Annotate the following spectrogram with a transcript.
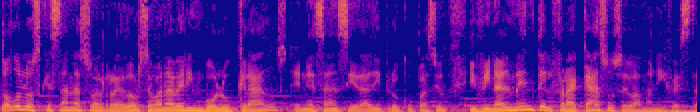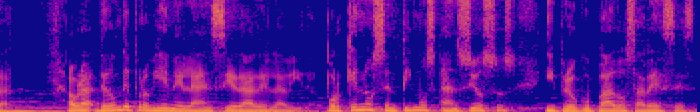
todos los que están a su alrededor se van a ver involucrados en esa ansiedad y preocupación y finalmente el fracaso se va a manifestar. Ahora, ¿de dónde proviene la ansiedad en la vida? ¿Por qué nos sentimos ansiosos y preocupados a veces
